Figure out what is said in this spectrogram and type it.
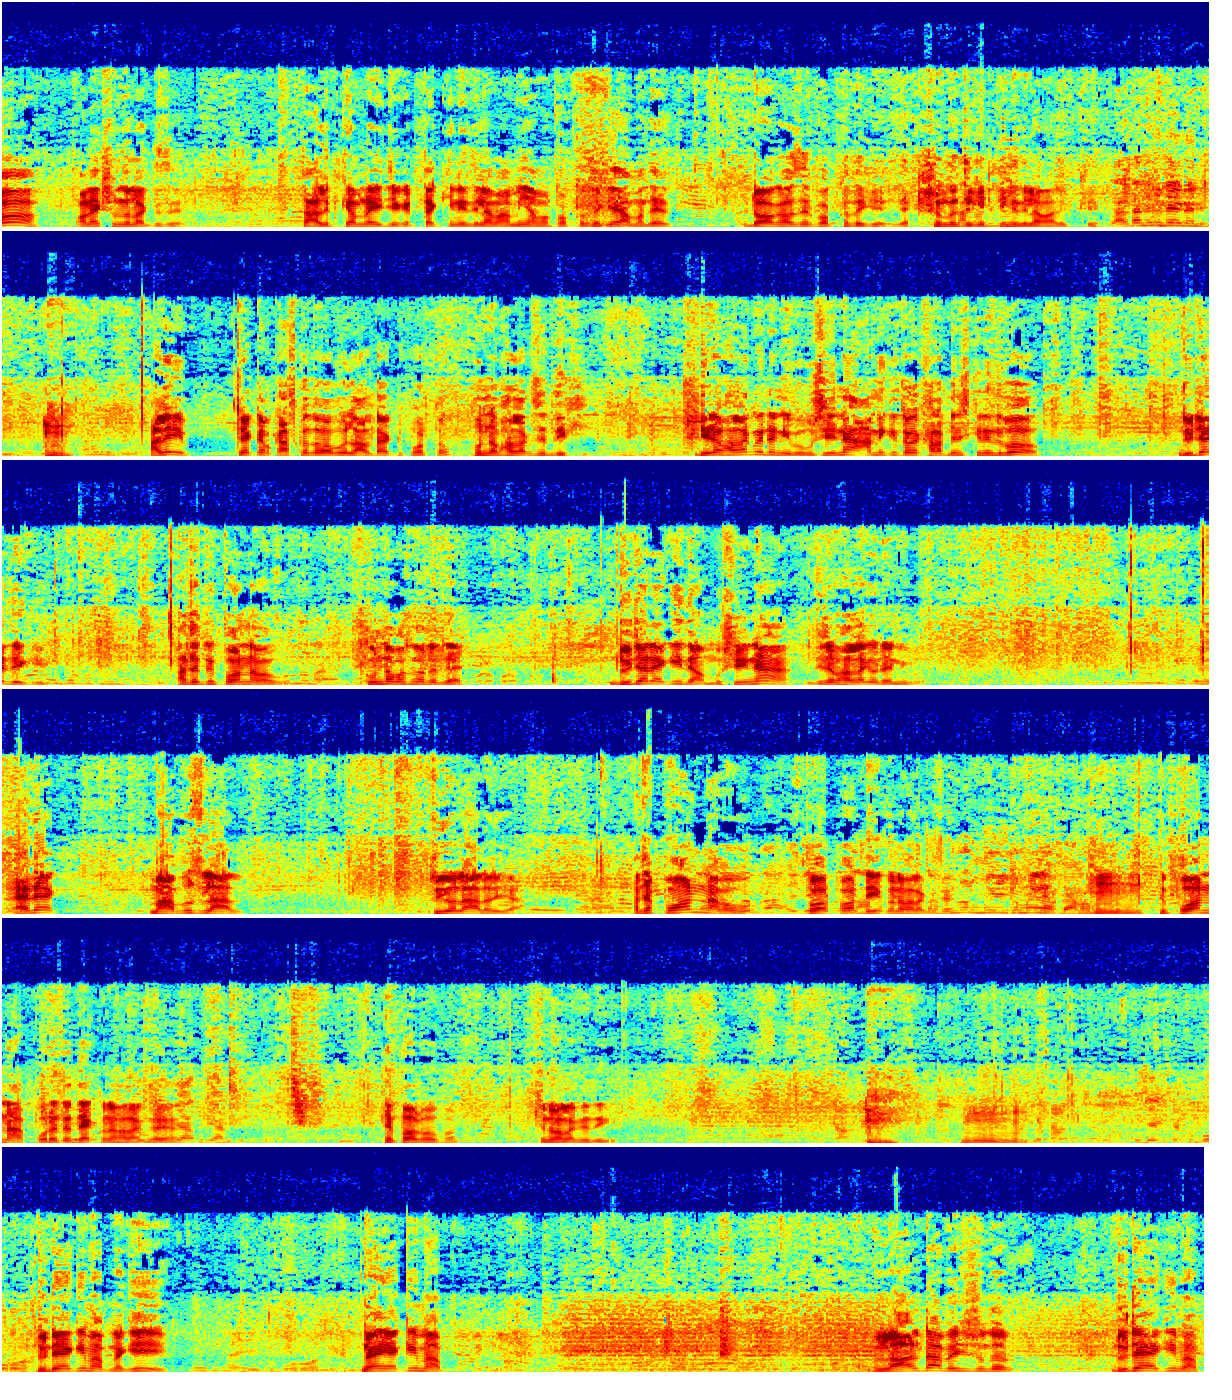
ও অনেক সুন্দর লাগতেছে। তা আলিপকে আমরা এই জ্যাকেটটা কিনে দিলাম আমি আমার পক্ষ থেকে আমাদের ডগ হাউসের পক্ষ থেকে। একটা সুন্দর জ্যাকেট কিনে দিলাম আলিপকে। আলিপ! তুই একটা কাজ করতো বাবু, লালটা একটু পরতো কোনটা ভালো লাগছে দেখি। যেটা ভালো লাগবে এটা নিবো, বুঝছিস না? আমি কি তোকে খারাপ জিনিস কিনে দিবো? দুইটাই দেখি। আচ্ছা তুই পর না বাবু। কোনটা পছন্দ ওটা দেখ। দুইটার একই দাম, বুঝছিস না? যেটা ভালো লাগে ওটা নিব। হ্যাঁ দেখ মাহবুজ লাল। তুইও লাল হয়ে যা। আচ্ছা পর না বাবু। পর পর দেখি কোনো ভালো লাগছে। হুম তুই পর না, পরে তো দেখ কোনটা ভালো লাগছে। বিয়া থেকে আনছি হে পর বাবু, পর। ভালো লাগছে দেখি হুম। দুইটা একই মাপ নাকি? না একই মাপ। লালটা বেশি সুন্দর। দুইটা একই মাপ।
